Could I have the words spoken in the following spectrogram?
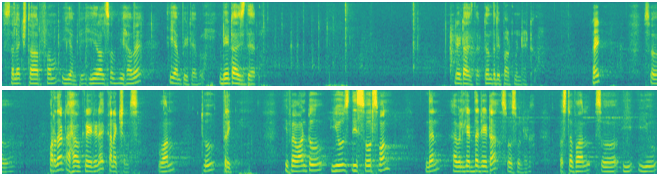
select star from EMP here also we have a EMP table. Data is there. Data is there. 10th department data. Right? So for that I have created a connections. 1 2 3 if I want to use this source one then I will get the data source one data. First of all so you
